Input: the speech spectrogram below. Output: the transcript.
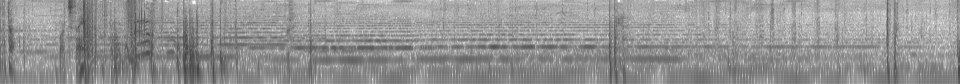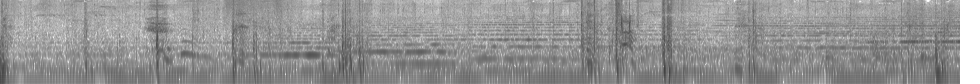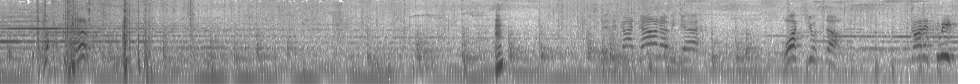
What the? What's that? Watch yourself. Got it, sweet.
